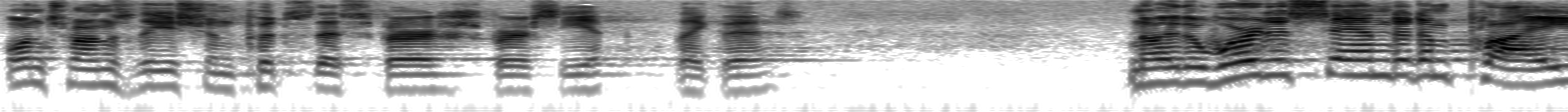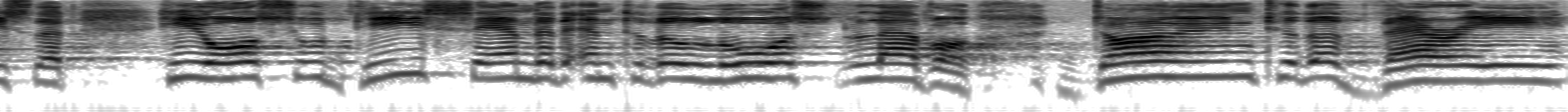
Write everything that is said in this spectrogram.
One translation puts this verse, verse 8, like this. Now, the word ascended implies that he also descended into the lowest level, down to the very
